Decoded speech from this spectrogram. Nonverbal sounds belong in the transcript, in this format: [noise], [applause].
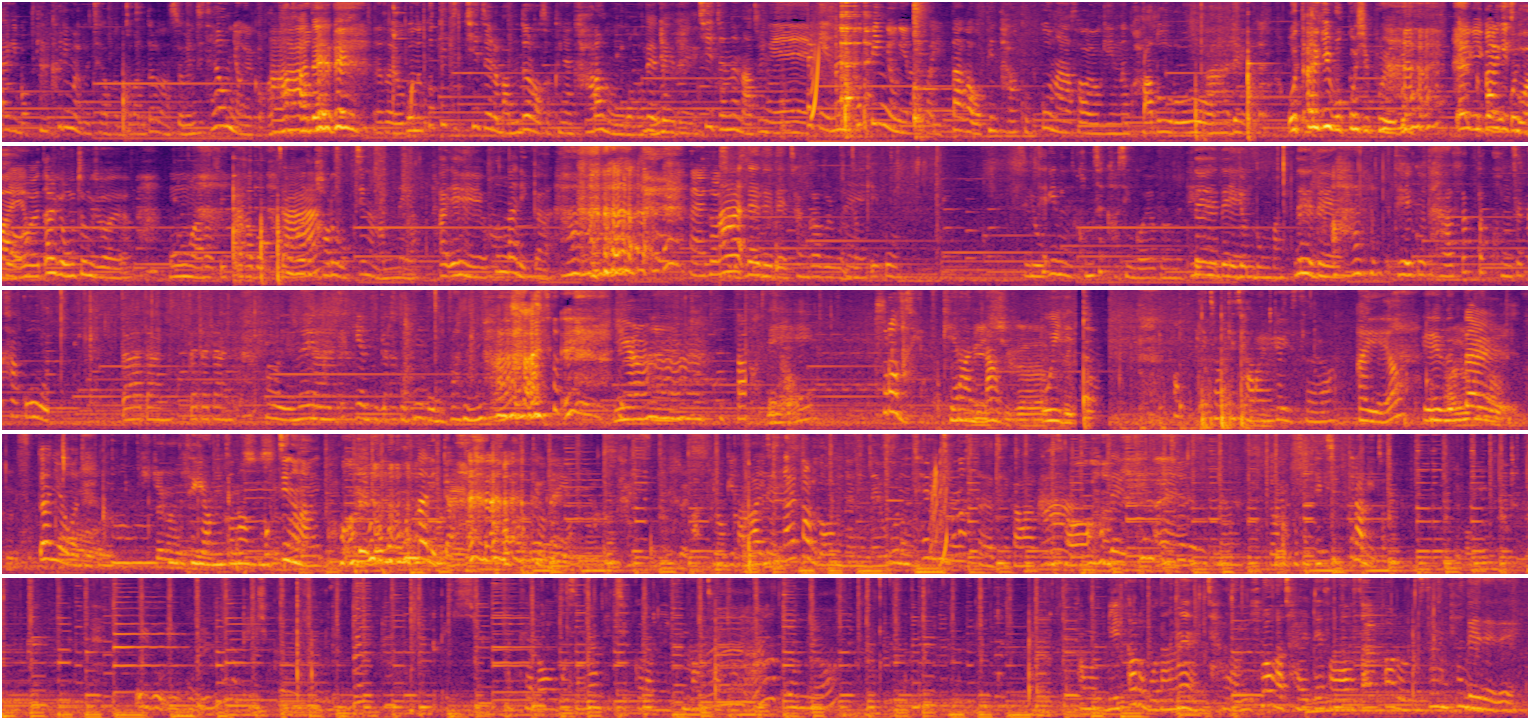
딸기 머핀 크림을 제가 먼저 만들어놨어요. 왠지 체험용일 것 같아서. 아, 네네. [laughs] 그래서 요거는 코티지 치즈를 만들어서 그냥 갈아 놓은 거거든요. 네네네. 치즈는 나중에 딸기는 토핑용이라서 이따가 머핀 다 굽고 나서 여기 있는 과도로 아, 네. 어, 딸기 먹고 싶어요. [laughs] 딸기 딸기 먹고 좋아해요? 싶어요. 딸기 엄청 좋아해요. 오, 알았어. 이따가 먹자. 바로 먹지는 않네요. 아, 예, 예. 혼나니까. [laughs] 네, 아. 네네네. 장갑을 먼저 네. 끼고. 여기는 검색하신 거예요, 그러면? 대구 네, 네. 대견 동반. 네네. 대구 다 싹 다 검색하고. 따단, 따라란. 어, 얘네 찍기엔 되게 좁은 공간인데. 이야. 네. 풀어주세요. 계란이랑. 오일이. 어, 저렇게 잘 안겨 있어요. 아, 얘요? 얘 맨날 여기서 그 습관이어가지고. 근데 되게 안전하고 먹지는 않고. 네, 혼나니까. 네. [laughs] 해요? 쳐놨어요 제가 그래서 아, 네, [laughs] 네. 차려구나. 여기 보통 110g이죠 먹는 어, 이거, 이거 얼마나 110g인지 모르겠네. 110. 이렇게 넣어보시면 110g이 금방 차요 아, 그렇네요. 아무래도 밀가루보다는 잘 소화가 잘 돼서 쌀가루를 쓰는 편이에요 네네네.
